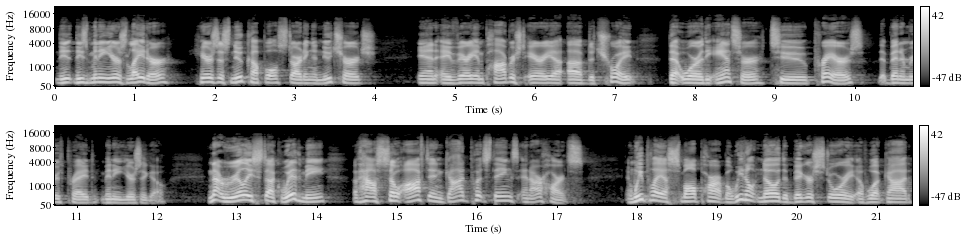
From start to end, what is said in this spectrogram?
these many years later, here's this new couple starting a new church in a very impoverished area of Detroit that were the answer to prayers that Ben and Ruth prayed many years ago. And that really stuck with me of how so often God puts things in our hearts and we play a small part, but we don't know the bigger story of what God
